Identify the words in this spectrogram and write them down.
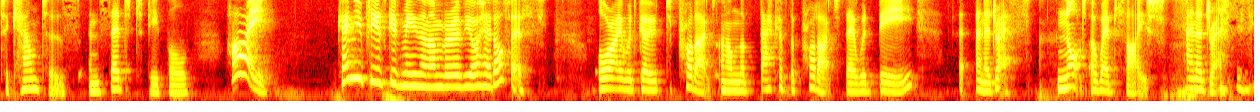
to counters and said to people, Hi, can you please give me the number of your head office? Or I would go to product, and on the back of the product, there would be an address, not a website, an address.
